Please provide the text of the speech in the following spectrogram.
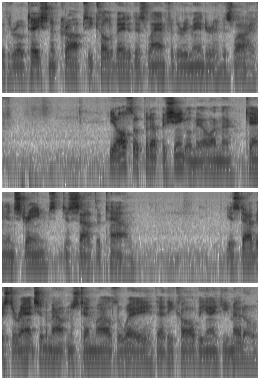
With a rotation of crops, he cultivated this land for the remainder of his life. He also put up a shingle mill on the canyon stream just south of town. He established a ranch in the mountains 10 miles away that he called the Yankee Meadow.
